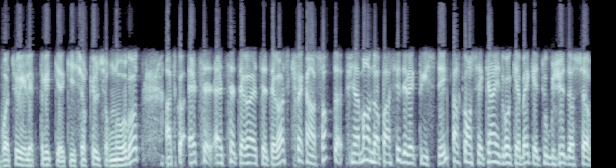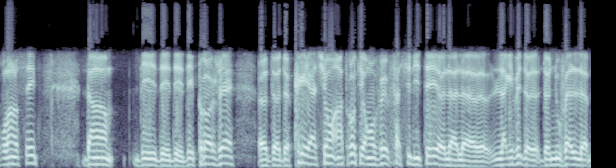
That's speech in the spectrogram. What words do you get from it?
voitures électriques euh, qui circulent sur nos routes. En tout cas, etc., etc.. Ce qui fait qu'en sorte, finalement, on n'a pas assez d'électricité. Par conséquent, Hydro-Québec est obligé de se relancer dans des, des, des, projets euh, de, de, création. Entre autres, on veut faciliter l'arrivée de, de nouvelles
